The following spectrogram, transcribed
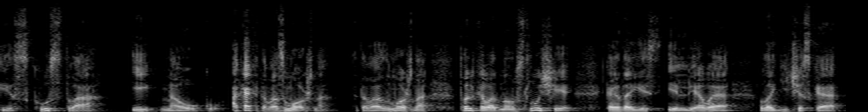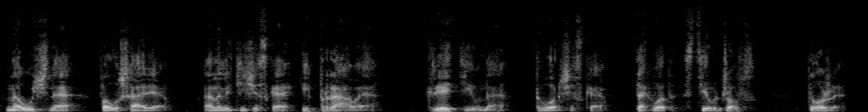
искусство и науку. А как это возможно? Это возможно только в одном случае, когда есть и левое, логическое, научное полушарие, аналитическое и правое, креативное, творческое. Так вот, Стив Джобс тоже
